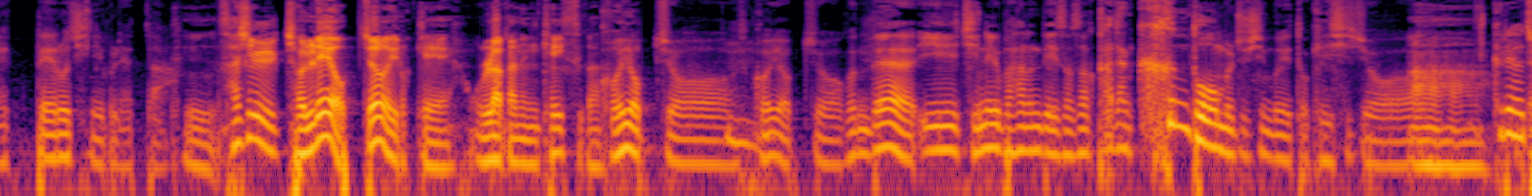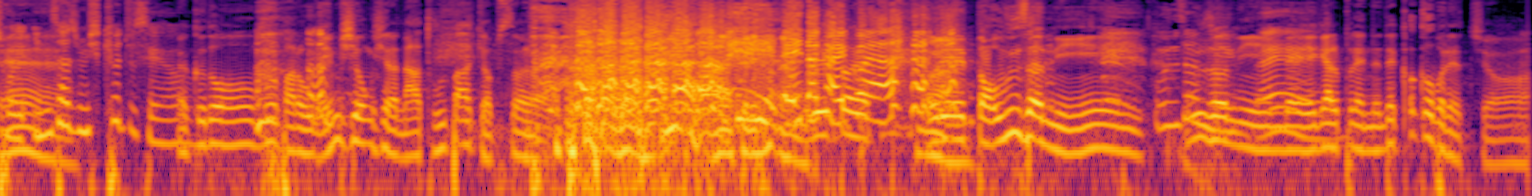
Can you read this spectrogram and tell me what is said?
100대로 진입을 했다. 그, 사실 전례 없죠? 이렇게 올라가는 케이스가. 거의 없죠. 거의 없죠. 근데 이 진입을 하는 데 있어서 가장 큰 도움을 주신 분이 또 계시죠. 아, 그래요. 저희 네. 인사 좀 시켜주세요. 그 도움은 바로 우리 MC 홍씨랑 나 둘밖에 없어요. 아? 에이, 나갈 우리 또- 거야. 우리 또 운서님. 운서님. 운서님 네. 내가 얘기할 뻔 했는데 꺾어버렸죠. 아,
